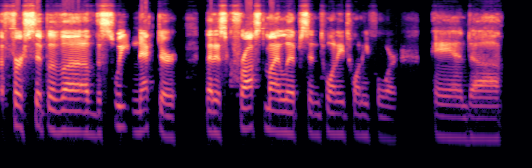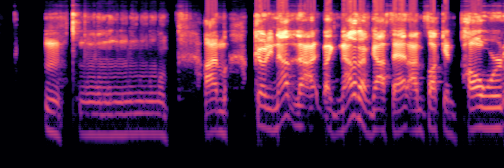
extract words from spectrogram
the first sip of uh, of the sweet nectar that has crossed my lips in 2024, and uh, mm, mm, I'm Cody. Now that I, like now that I've got that, I'm fucking powered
